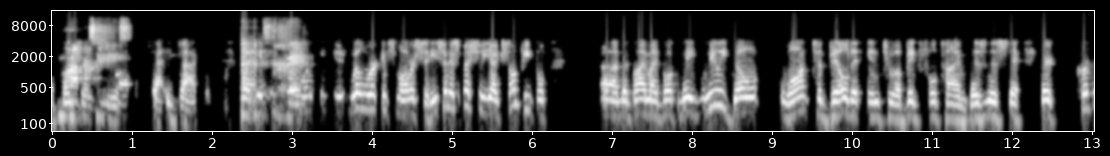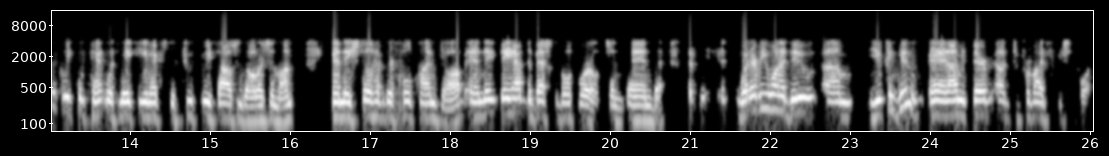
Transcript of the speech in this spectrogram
the yeah, exactly. But it, will work, it will work in smaller cities, and especially like some people uh, that buy my book, they really don't want to build it into a big full time business. They're, they're perfectly content with making an extra two three thousand dollars a month and they still have their full time job, and they, they have the best of both worlds. And and whatever you want to do, um, you can do, and I'm there uh, to provide free support.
